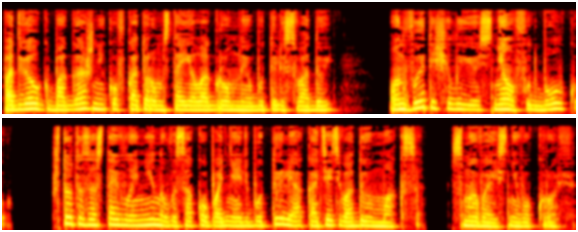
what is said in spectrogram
подвел к багажнику, в котором стояла огромная бутыль с водой. Он вытащил ее, снял футболку. Что-то заставило Нину высоко поднять бутыль и окатить водой Макса, смывая с него кровь.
